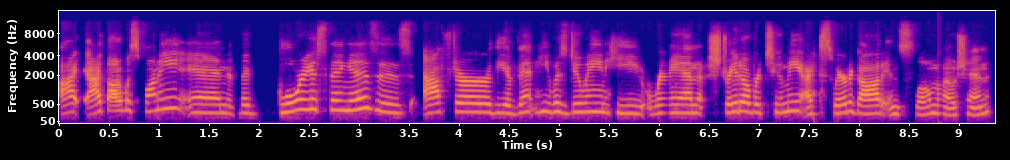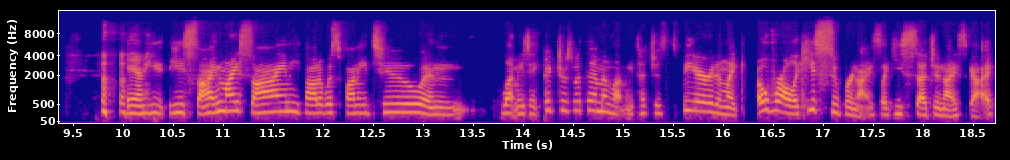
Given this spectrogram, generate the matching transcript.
I, I thought it was funny. And the glorious thing is, is after the event he was doing, he ran straight over to me. I swear to God, in slow motion. and he he signed my sign. He thought it was funny too, and let me take pictures with him and let me touch his beard. And like overall, like he's super nice. Like he's such a nice guy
